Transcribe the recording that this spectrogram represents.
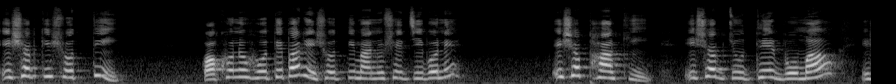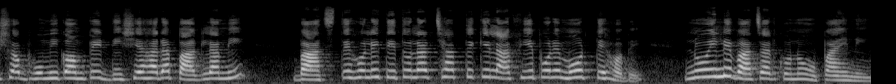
এসব কি সত্যি? কখনো হতে পারে সত্যি মানুষের জীবনে? এসব ফাঁকি, এসব যুদ্ধের বোমা, এসব ভূমিকম্পের দিশেহারা পাগলামি, বাঁচতে হলে তেতলার ছাপ থেকে লাফিয়ে পড়ে মরতে হবে, নইলে বাঁচার কোনো উপায় নেই।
